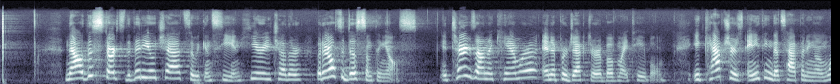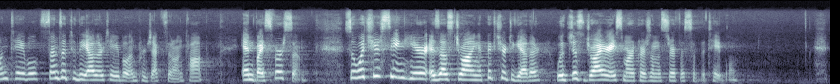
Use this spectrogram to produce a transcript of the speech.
Now this starts the video chat so we can see and hear each other, but it also does something else. It turns on a camera and a projector above my table. It captures anything that's happening on one table, sends it to the other table, and projects it on top, and vice versa. So what you're seeing here is us drawing a picture together with just dry erase markers on the surface of the table.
